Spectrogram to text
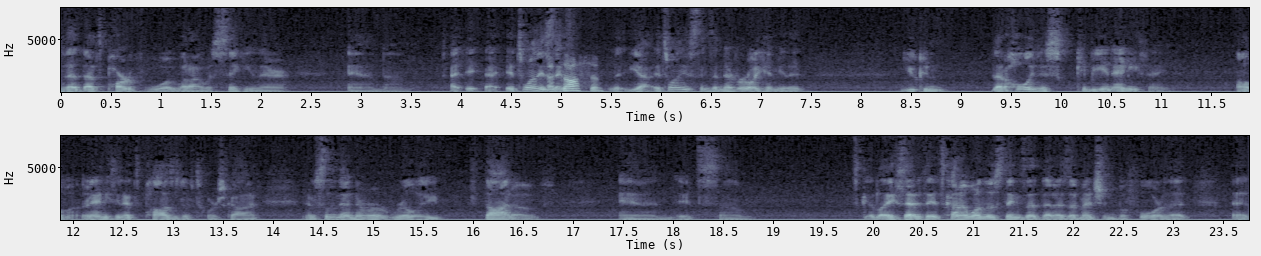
that that's part of what, what I was thinking there, and um, it, it's one of these that's things. awesome. That, yeah, it's one of these things that never really hit me that you can that holiness can be in anything, almost anything that's positive towards God. And it was something that I never really thought of, and it's. Um, it's, like I said, it's, it's kind of one of those things that, that, as I mentioned before, that that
